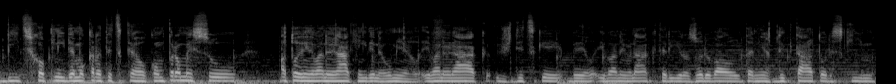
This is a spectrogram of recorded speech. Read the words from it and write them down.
být schopný demokratického kompromisu, a to Ivan Jonák nikdy neuměl. Ivan Jonák vždycky byl Ivan Jonák, který rozhodoval téměř diktátorským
